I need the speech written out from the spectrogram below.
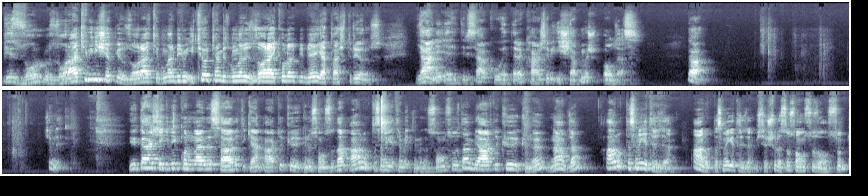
Biz zor, zoraki bir iş yapıyoruz. Zoraki. Bunlar birbirini itiyorken biz bunları zoraki olarak birbirine yaklaştırıyoruz. Yani elektriksel kuvvetlere karşı bir iş yapmış olacağız. Devam. Şimdi yükler şekilli konumlarda sabit iken artı Q yükünü sonsuzdan A noktasına getirmek demek. Sonsuzdan bir artı Q yükünü ne yapacağım? A noktasına getireceğim. A noktasına getireceğim. İşte şurası sonsuz olsun.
